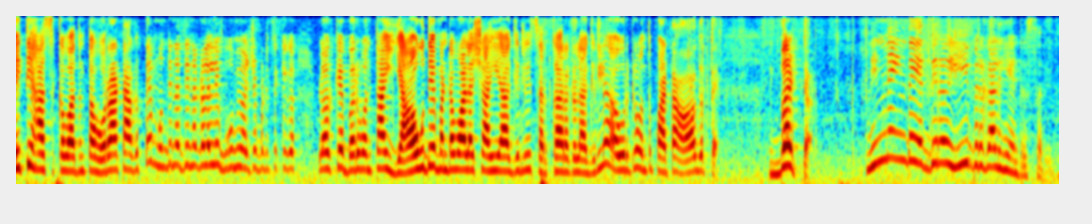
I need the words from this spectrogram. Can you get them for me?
ಐತಿಹಾಸಿಕವಾದಂಥ ಹೋರಾಟ ಆಗುತ್ತೆ. ಮುಂದಿನ ದಿನಗಳಲ್ಲಿ ಭೂಮಿ ವಶಪಡಿಸಿಕೊಳ್ಳೋಕ್ಕೆ ಬರುವಂಥ ಯಾವುದೇ ಬಂಡವಾಳಶಾಹಿ ಆಗಿರಲಿ ಸರ್ಕಾರಗಳಾಗಿರಲಿ ಅವ್ರಿಗೆ ಒಂದು ಪಾಠ ಆಗುತ್ತೆ. ಬಟ್ ನಿನ್ನೆಯಿಂದ ಎದ್ದಿರೋ ಈ ಬಿರುಗಾಳಿ ಏನ್ರಿ ಸರ್ ಇದು?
